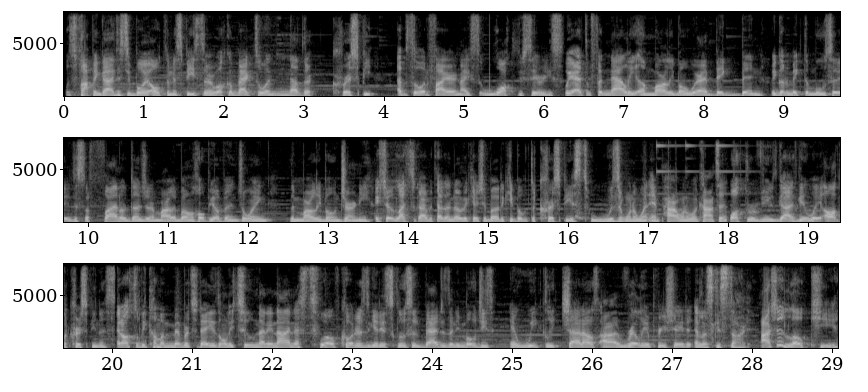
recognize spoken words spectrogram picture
What's popping guys? It's your boy Ultimate Speedster and welcome back to another crispy episode of Fire and Ice walkthrough series. We're at the finale of Marleybone. We're at Big Ben. We're gonna make the move today. This is the final dungeon of Marleybone. Hope you all been enjoying the Marleybone journey. Make sure to like, subscribe, and tap that notification bell to keep up with the crispiest Wizard 101 and Pirate 101 content. Walk Walkthrough reviews, guys, get away all the crispiness. And also become a member today. It's only $2.99. That's 12 quarters to get exclusive badges and emojis and weekly shout outs. I really appreciate it. And let's get started. I should low key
